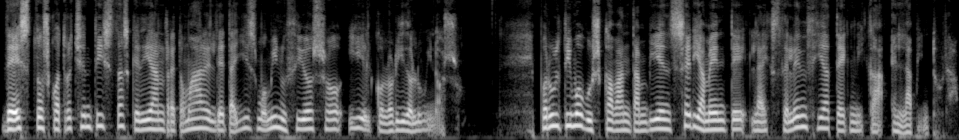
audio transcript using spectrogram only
De estos cuatrochentistas querían retomar el detallismo minucioso y el colorido luminoso. Por último, buscaban también seriamente la excelencia técnica en la pintura.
